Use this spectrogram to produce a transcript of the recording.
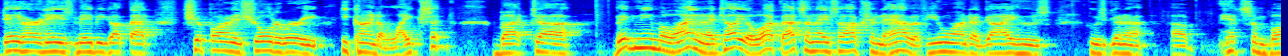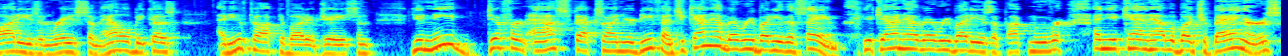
Desharnais's maybe got that chip on his shoulder where he he kind of likes it. But uh, Big Niemelainen, I tell you what, that's a nice option to have if you want a guy who's who's going to uh, hit some bodies and raise some hell. Because, and you've talked about it, Jason. You need different aspects on your defense. You can't have everybody the same. You can't have everybody as a puck mover, and you can't have a bunch of bangers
